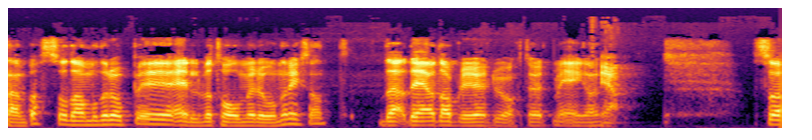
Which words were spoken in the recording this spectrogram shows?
Tampa, så da må dere opp i 11-12 millioner, ikke sant? Det, det, da blir det helt uaktuelt med en gang. Ja. Så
